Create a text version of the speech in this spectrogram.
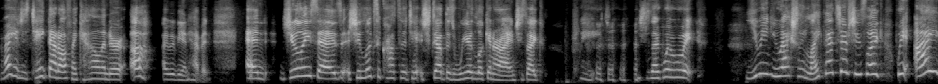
If I could just take that off my calendar, oh, I would be in heaven. And Julie says, she looks across the table. She's got this weird look in her eye and she's like, wait. she's like, wait, wait, wait. You mean you actually like that stuff? She's like, wait, I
